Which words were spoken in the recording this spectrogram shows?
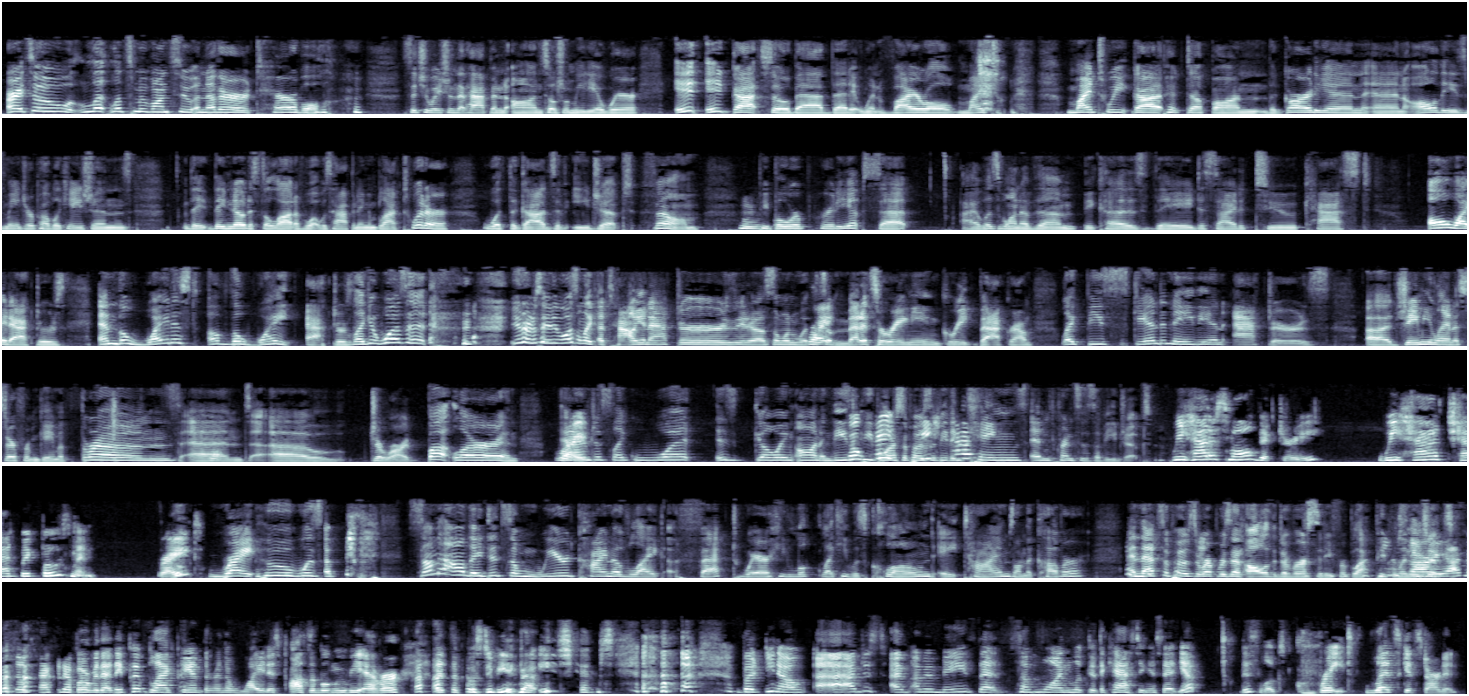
All right, so let, let's move on to another terrible situation that happened on social media where it it got so bad that it went viral. My t- my tweet got picked up on the Guardian and all of these major publications. They they noticed a lot of what was happening in Black Twitter with the Gods of Egypt film. Hmm. People were pretty upset. I was one of them because they decided to cast all white actors and the whitest of the white actors. Like it wasn't, you know what I'm saying? It wasn't like Italian actors, you know, someone with Right. some Mediterranean Greek background. Like these Scandinavian actors, uh, Jaime Lannister from Game of Thrones and uh, Gerard Butler, and, and I'm just like, what is going on? And these Well, people wait, are supposed to be the kings and princes of Egypt. We had a small victory. We had Chadwick Boseman, right? Right, who was a somehow they did some weird kind of like effect where he looked like he was cloned eight times on the cover. And that's supposed to represent all of the diversity for black people in Sorry, Egypt. I'm still cracking up over that. They put Black Panther in the whitest possible movie ever. That's supposed to be about Egypt. but you know, I, I'm just I'm, I'm amazed that someone looked at the casting and said, "Yep, this looks great. Let's get started."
